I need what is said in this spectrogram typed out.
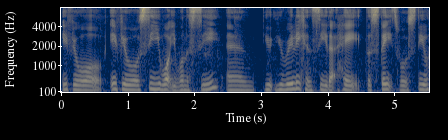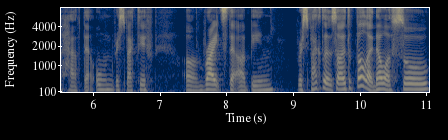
if you will if you will see what you want to see and you, you really can see that hey the states will still have their own respective um, rights that are being respected so i felt like that was so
